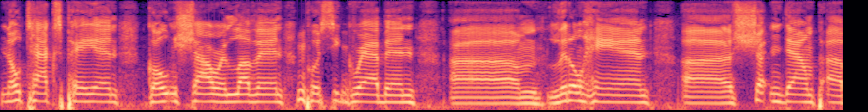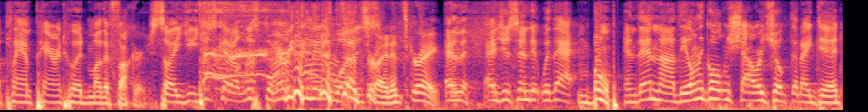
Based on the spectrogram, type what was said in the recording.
no tax paying, golden shower loving, pussy grabbing, um, little hand, uh, shutting down uh, Planned Parenthood motherfucker. So you just get a list of everything that it was. That's right. It's great. and and just end it with that and boom and then uh, the only golden shower joke that i did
